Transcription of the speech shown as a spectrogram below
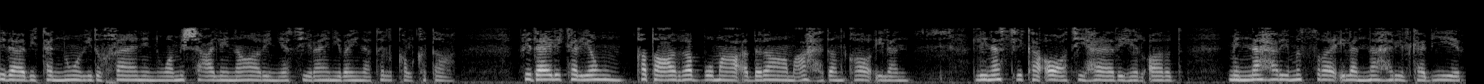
إذا بتنور دخان ومشعل نار يسيران بين تلك القطع. في ذلك اليوم قطع الرب مع أبرام عهدا قائلا لنسلك أعطي هذه الأرض من نهر مصر إلى النهر الكبير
